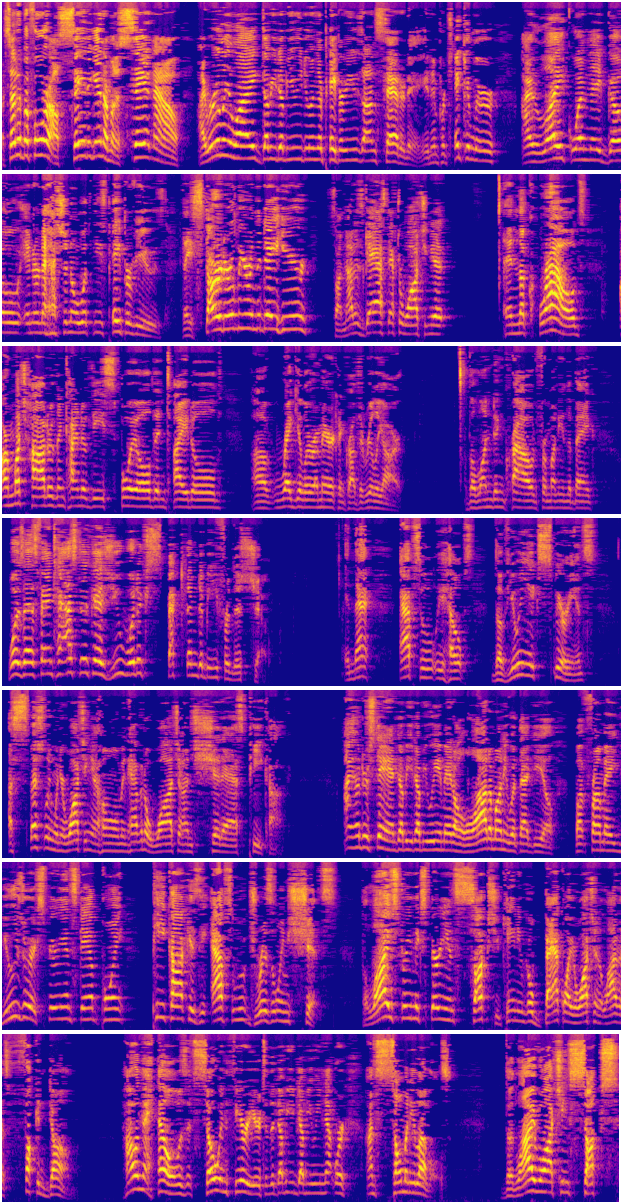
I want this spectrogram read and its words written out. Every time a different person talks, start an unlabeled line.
I've said it before, I'll say it again, I'm going to say it now. I really like WWE doing their pay per views on Saturday. And in particular, I like when they go international with these pay per views. They start earlier in the day here, so I'm not as gassed after watching it. And the crowds are much hotter than kind of the spoiled, entitled, uh, regular American crowds. They really are. The London crowd for Money in the Bank was as fantastic as you would expect them to be for this show. And that absolutely helps the viewing experience, especially when you're watching at home and having to watch on shit ass Peacock. I understand WWE made a lot of money with that deal, but from a user experience standpoint, Peacock is the absolute drizzling shits. The live stream experience sucks. You can't even go back while you're watching it live. It's fucking dumb. How in the hell was it so inferior to the WWE network on so many levels? The live watching sucks.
